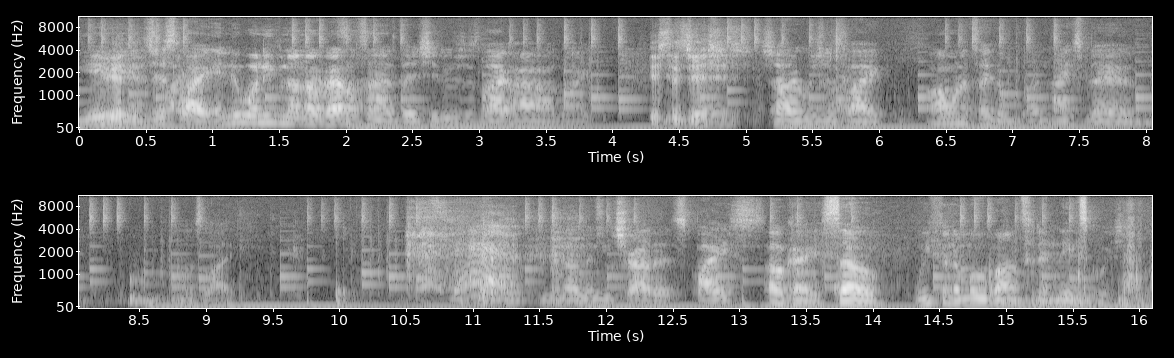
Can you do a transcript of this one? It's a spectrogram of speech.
Yeah, Yeah. just like, and it wasn't even on no Valentine's Day shit. It was just like, ah, like, Your suggestions. Shawty was just like, oh, I want to take a, a nice bath. I was like, Yeah. you know, let me try to spice. Okay, so we finna move on to the next question.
